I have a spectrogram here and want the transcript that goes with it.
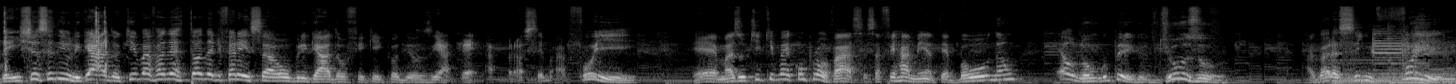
deixe o sininho ligado que vai fazer toda a diferença. Obrigado, fiquem com Deus e até a próxima. Fui! É, mas o que, que vai comprovar se essa ferramenta é boa ou não é o longo período de uso. Agora sim, fui!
